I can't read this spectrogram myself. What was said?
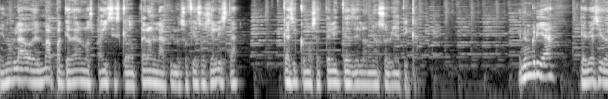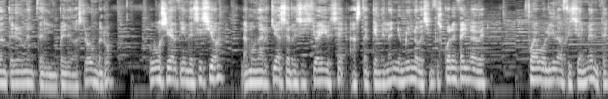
En un lado del mapa quedaron los países que adoptaron la filosofía socialista, casi como satélites de la Unión Soviética. En Hungría, que había sido anteriormente el imperio austrohúngaro, hubo cierta indecisión la monarquía se resistió a irse hasta que en el año 1949 fue abolida oficialmente,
